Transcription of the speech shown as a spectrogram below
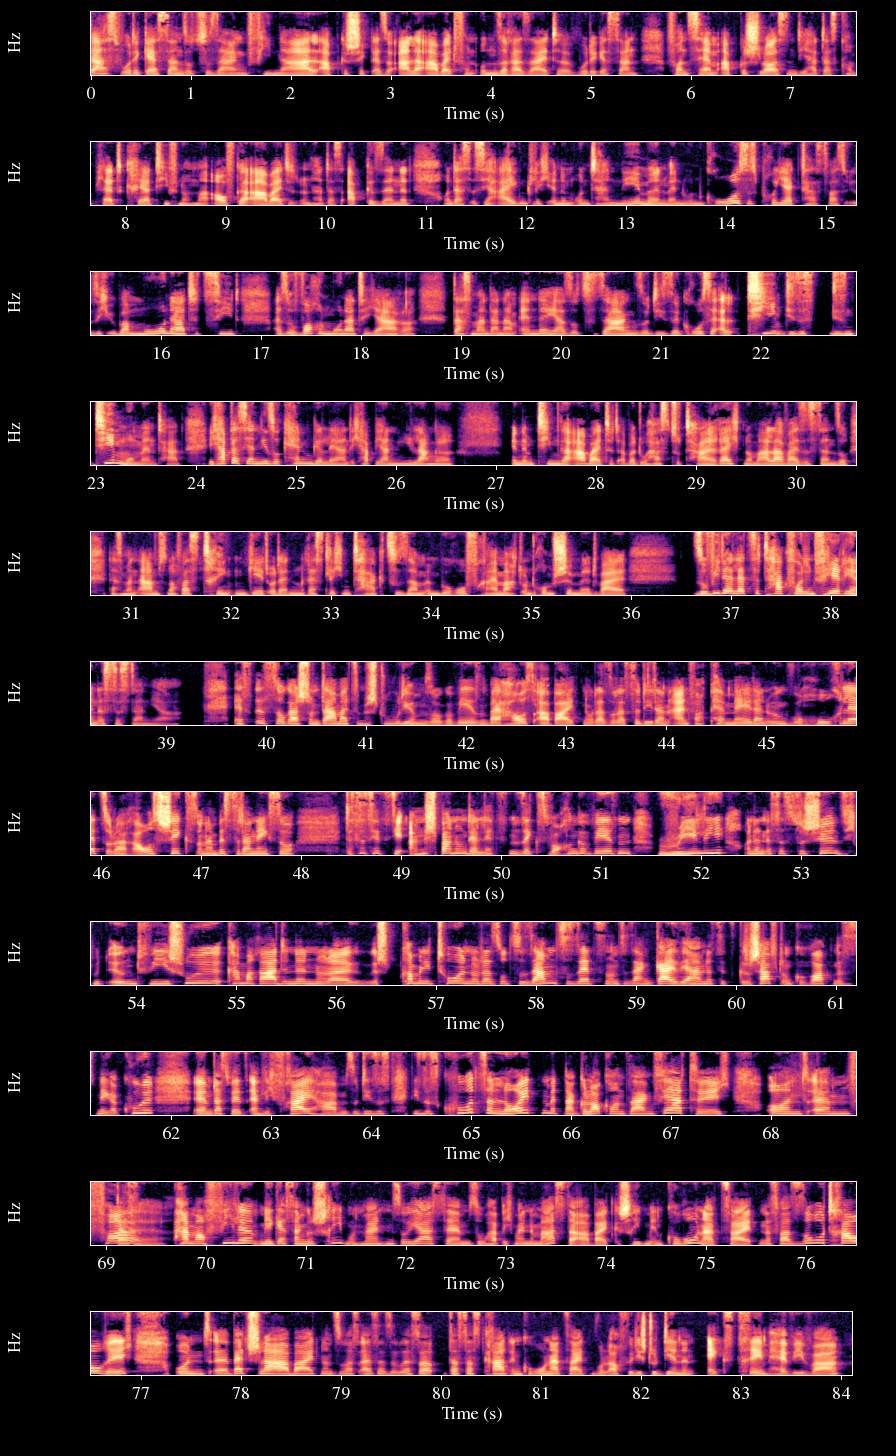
das wurde gestern sozusagen final abgeschickt. Also alle Arbeit von unserer Seite wurde gestern von Sam abgeschlossen. Die hat das komplett kreativ nochmal aufgearbeitet und hat das abgesendet. Und das ist ja eigentlich in einem Unternehmen, wenn du ein großes Projekt hast, was sich über Monate zieht, also Wochen, Monate, Jahre, dass man dann am Ende ja sozusagen so diese große Team, dieses, diesen Teammoment hat. Ich habe das ja nie so kennengelernt. Ich habe ja nie lange in einem Team gearbeitet, aber du hast total recht. Normalerweise ist dann so, dass man abends noch was trinken geht oder den restlichen Tag zusammen im Büro freimacht und rumschimmelt, weil so wie der letzte Tag vor den Ferien ist es dann ja. Es ist sogar schon damals im Studium so gewesen, bei Hausarbeiten oder so, dass du die dann einfach per Mail dann irgendwo hochlädst oder rausschickst und dann bist du dann denkst so, das ist jetzt die Anspannung der letzten sechs Wochen gewesen, really? Und dann ist es so schön, sich mit irgendwie Schulkameradinnen oder Kommilitonen oder so zusammenzusetzen und zu sagen, geil, wir haben das jetzt geschafft und gerockt und das ist mega cool, ähm, dass wir jetzt endlich frei haben. So dieses, dieses kurze Läuten mit einer Glocke und sagen, fertig. Und ähm, Voll. das haben auch viele mir gestern geschrieben und meinten so, ja, Sam, so habe ich meine Masterarbeit geschrieben in Corona-Zeiten. Das war so traurig und äh, Bachelorarbeiten und sowas, also dass, dass das gerade in Corona-Zeiten wohl auch für die Studierenden extrem heavy war.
